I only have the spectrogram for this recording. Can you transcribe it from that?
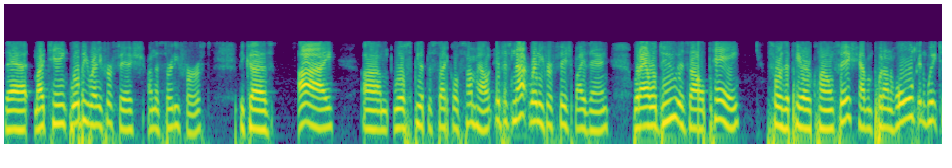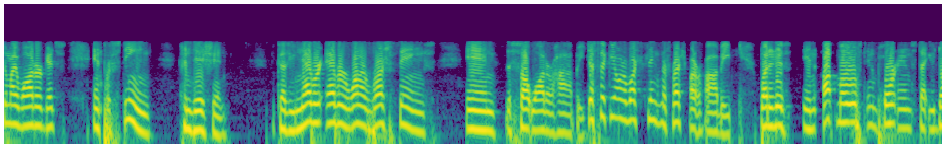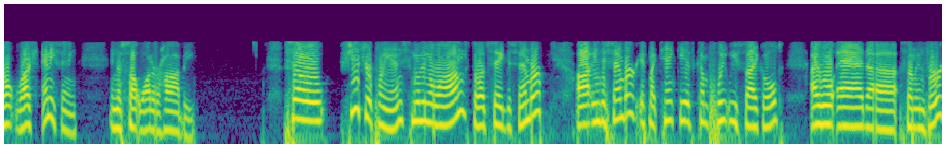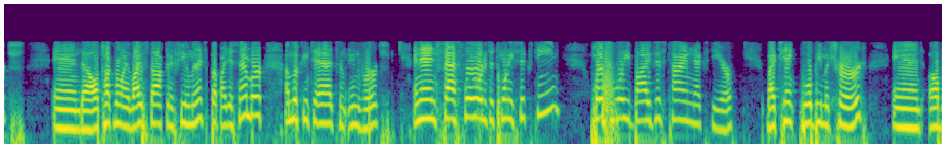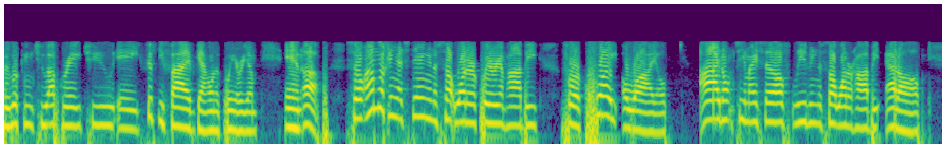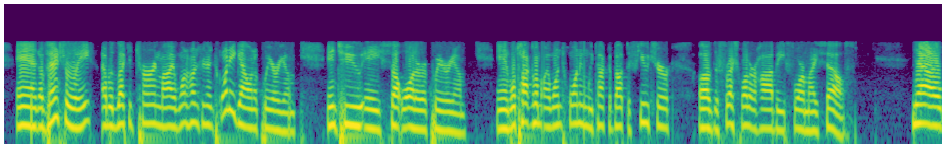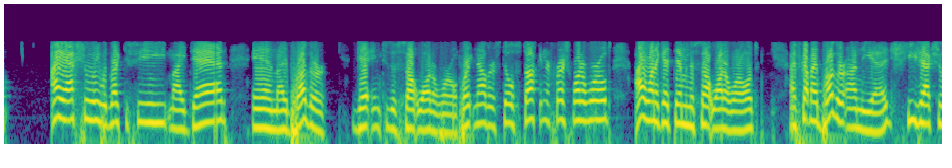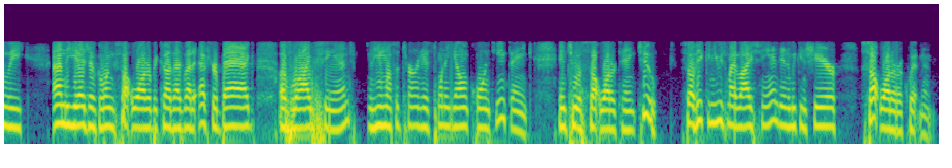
that my tank will be ready for fish on the 31st because I um, will speed up the cycle somehow. If it's not ready for fish by then, what I will do is I'll pay for the pair of clownfish, have them put on hold, and wait till my water gets in pristine condition. Because you never ever want to rush things in the saltwater hobby. Just like you don't want to rush things in the freshwater hobby. But it is in utmost importance that you don't rush anything in the saltwater hobby. So, future plans moving along. So, let's say December. Uh, in December, if my tank is completely cycled, I will add uh, some inverts and uh, I'll talk about my livestock in a few minutes. But by December, I'm looking to add some inverts, and then fast forward into 2016. Hopefully, by this time next year, my tank will be matured, and I'll be looking to upgrade to a 55 gallon aquarium and up. So I'm looking at staying in the saltwater aquarium hobby for quite a while. I don't see myself leaving the saltwater hobby at all. And eventually, I would like to turn my 120 gallon aquarium into a saltwater aquarium. And we'll talk about my 120 when we talk about the future of the freshwater hobby for myself. Now, I actually would like to see my dad and my brother get into the saltwater world. Right now, they're still stuck in the freshwater world. I want to get them in the saltwater world. I've got my brother on the edge. He's actually on the edge of going saltwater because I've got an extra bag of live sand, and he wants to turn his 20 gallon quarantine tank into a saltwater tank too. So he can use my live sand, and we can share saltwater equipment.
